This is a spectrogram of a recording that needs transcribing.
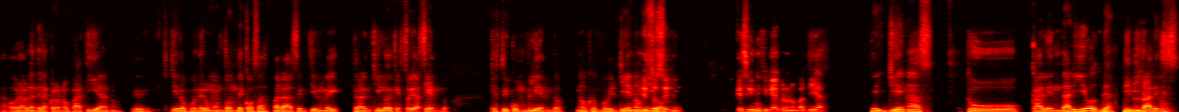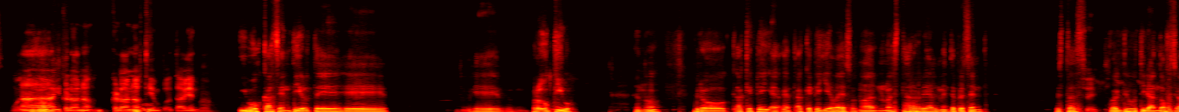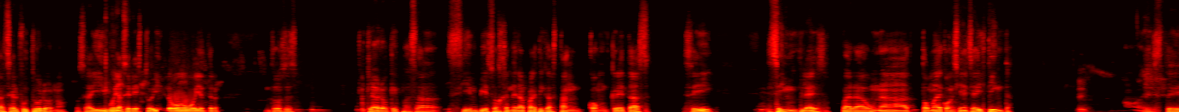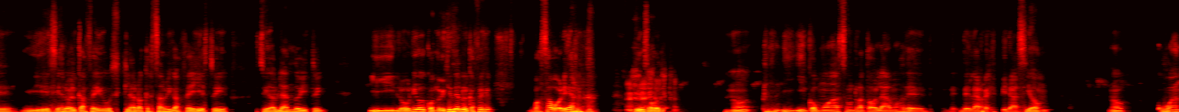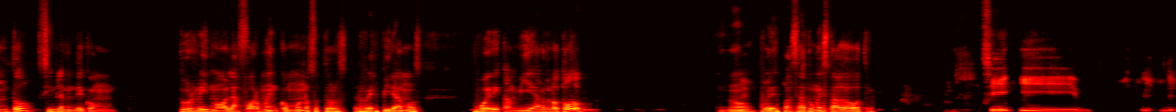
Ahora hablan de la cronopatía, ¿no? Eh, quiero poner un montón de cosas para sentirme tranquilo de que estoy haciendo, que estoy cumpliendo, ¿no? Como lleno mi, sí. mi, ¿Qué significa cronopatía? que llenas tu calendario de actividades. Ah, ¿no? cronos, cronos tiempo, está bien. Y buscas sentirte eh, eh, productivo, ¿no? Pero ¿a qué te, a, a qué te lleva eso? No, no estás realmente presente. Estás sí. todo el tiempo tirando hacia el futuro, ¿no? O sea, y voy a hacer esto y luego voy a... Ter... Entonces, claro, ¿qué pasa si empiezo a generar prácticas tan concretas, ¿sí? simples para una toma de conciencia distinta. Sí. ¿no? Este, y decías lo del café, y digo, claro, acá está mi café y estoy, estoy hablando y estoy... Y lo único que cuando dijiste lo del café, vas a saborear. a saborear ¿no? Y, y, como hace un rato hablábamos de, de, de, la respiración, ¿no? ¿Cuánto simplemente con tu ritmo, la forma en cómo nosotros respiramos, puede cambiarlo todo? ¿no? Sí. Puedes pasar de un estado a otro. Sí, y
